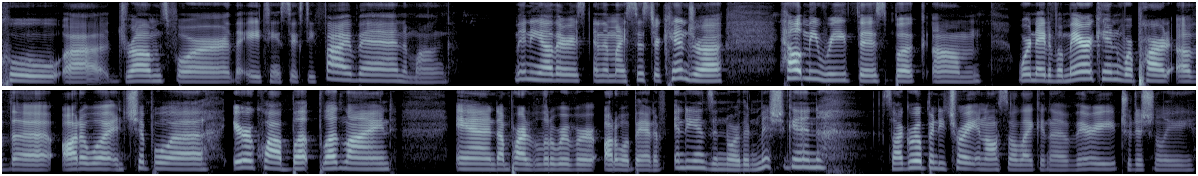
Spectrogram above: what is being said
who uh, drums for the 1865 band, among many others, and then my sister Kendra helped me read this book. Um, we're Native American. We're part of the Ottawa and Chippewa Iroquois bloodline, and I'm part of the Little River Ottawa Band of Indians in northern Michigan. So I grew up in Detroit and also like in a very traditionally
